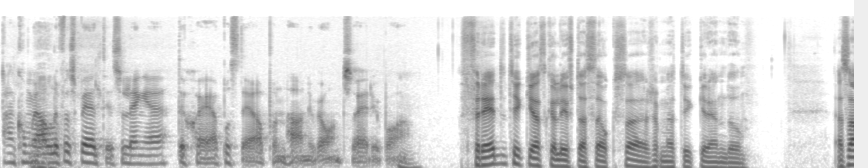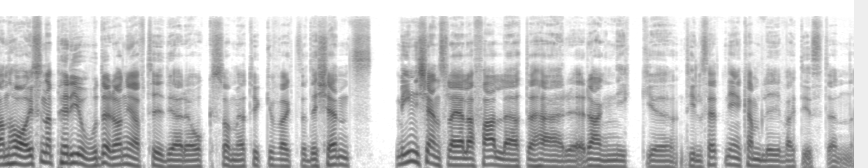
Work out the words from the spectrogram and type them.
han kommer ju aldrig få speltid så länge det sker presterar på den här nivån. Så är det ju bara. Fred tycker jag ska lyfta sig också här, som jag tycker ändå Alltså han har ju sina perioder, det har ni haft tidigare också, men jag tycker faktiskt att det känns Min känsla i alla fall är att det här Rangnick-tillsättningen kan bli faktiskt en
